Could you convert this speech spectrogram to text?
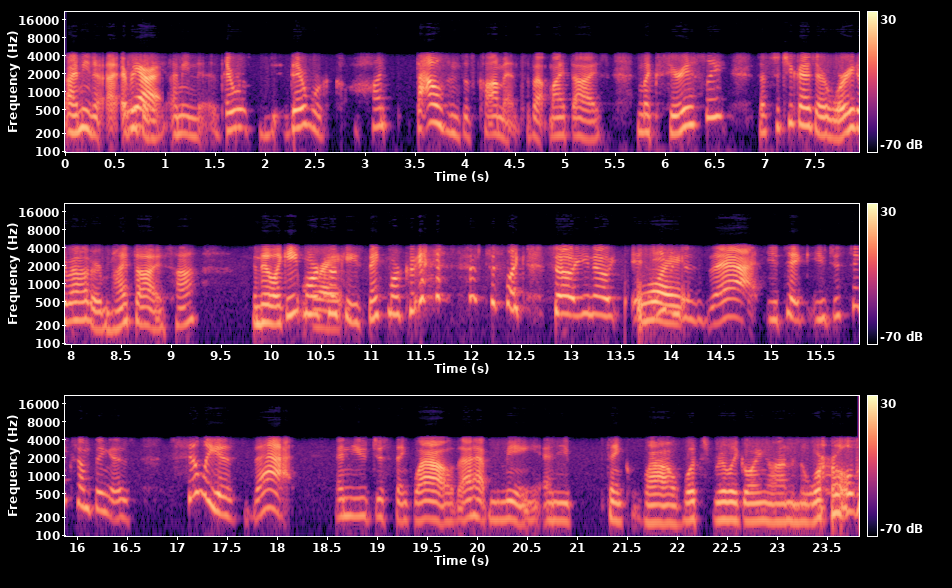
I mean, uh, everybody. Yeah. I mean, there were there were hun- thousands of comments about my thighs. I'm like, seriously, that's what you guys are worried about, or my thighs, huh? And they're like, eat more right. cookies, make more cookies. it's just like so, you know, it's right. even just that you take you just take something as silly as that, and you just think, wow, that happened to me, and you think, wow, what's really going on in the world?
